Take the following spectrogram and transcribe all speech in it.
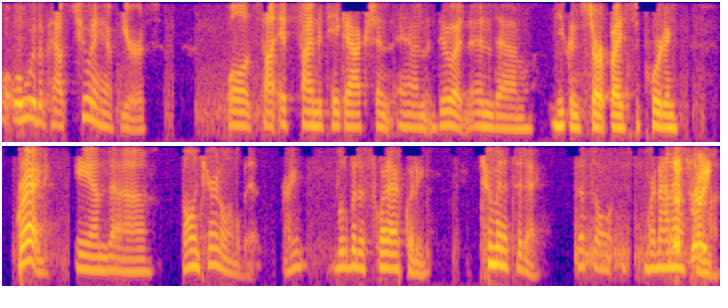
over the past two and a half years, well, it's time it's time to take action and do it. And um, you can start by supporting Greg and uh, volunteering a little bit, right? A little bit of sweat equity, two minutes a day. That's all. We're not That's asking right. much.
